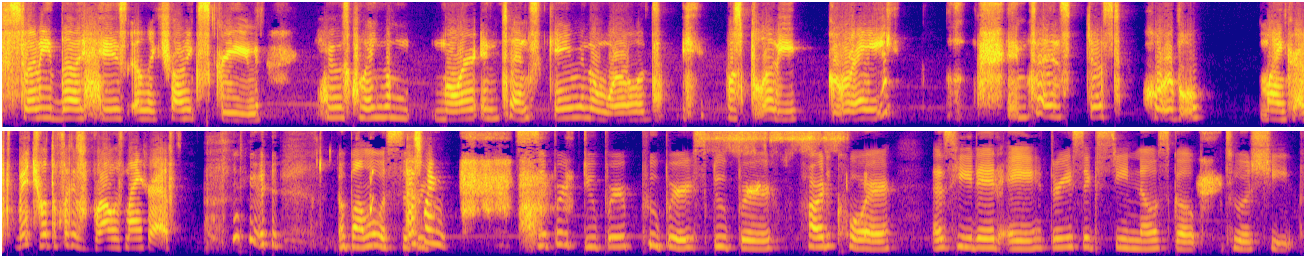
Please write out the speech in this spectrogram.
studied the his electronic screen. He was playing the more intense game in the world. It was bloody, gray, intense, just horrible. Minecraft, bitch. What the fuck is wrong with Minecraft? Obama was super, my super duper pooper scooper hardcore as he did a 360 no scope to a sheep.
